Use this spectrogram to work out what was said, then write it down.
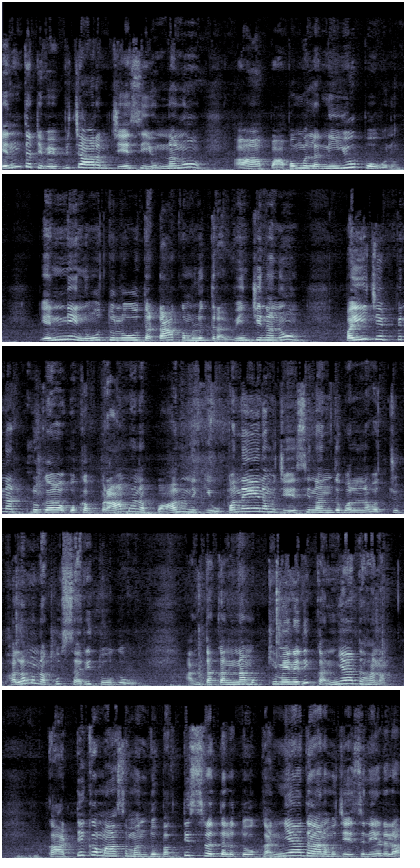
ఎంతటి వ్యభిచారం చేసి ఉన్నను? ఆ పాపములన్నీయూ పోవును. ఎన్ని నూతులు తటాకములు త్రవ్వించినను? పై చెప్పినట్లుగా ఒక బ్రాహ్మణ బాలునికి ఉపనయనము చేసినందువలన వచ్చు ఫలమునకు సరితూగవు. అంతకన్నా ముఖ్యమైనది కన్యాదానం. కార్తీక మాసమందు భక్తి శ్రద్ధలతో కన్యాదానము చేసిన ఎడల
